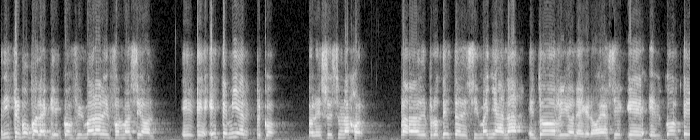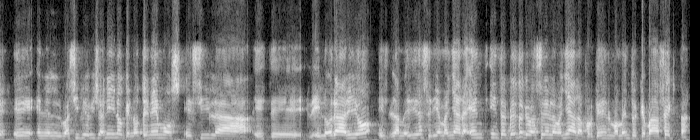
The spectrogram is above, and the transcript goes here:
diste tiempo para que confirmara la información. Eh, este miércoles, eso es una jornada de protesta, es decir, mañana, en todo Río Negro. ¿eh? Así que el corte eh, en el Basilio Villanino, que no tenemos eh, sí la, este, el horario, la medida sería mañana. interpreto que va a ser en la mañana, porque es el momento en que más afecta.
